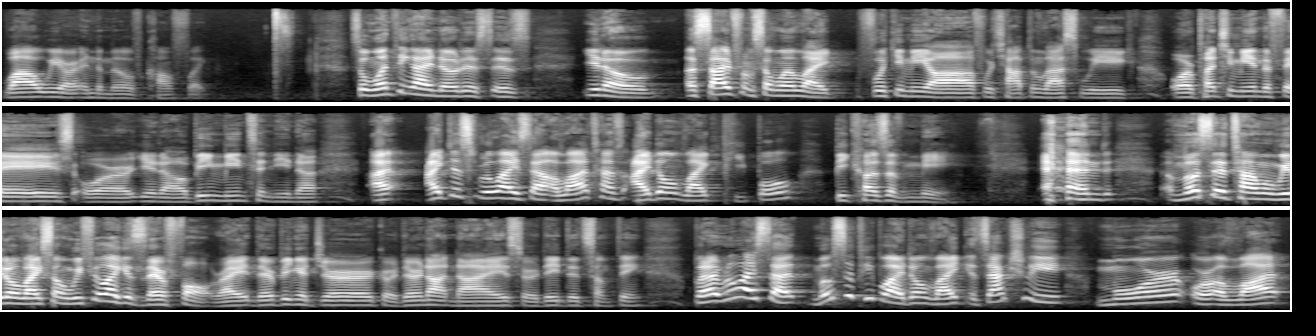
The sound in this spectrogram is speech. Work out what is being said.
while we are in the middle of conflict? So, one thing I noticed is, you know, aside from someone like flicking me off, which happened last week, or punching me in the face, or you know, being mean to Nina, I, I just realized that a lot of times I don't like people because of me. And most of the time when we don't like someone, we feel like it's their fault, right? They're being a jerk, or they're not nice, or they did something. But I realized that most of the people I don't like, it's actually more or a lot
